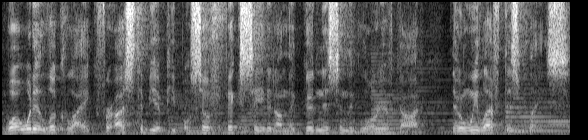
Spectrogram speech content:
What would it look like for us to be a people so fixated on the goodness and the glory of God that when we left this place,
